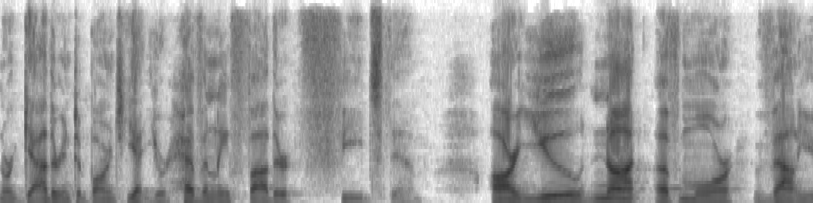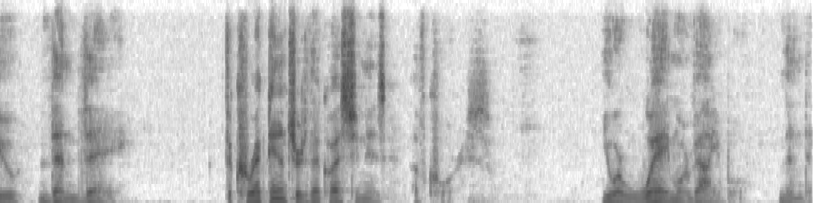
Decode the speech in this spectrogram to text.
nor gather into barns, yet your heavenly Father feeds them. Are you not of more value than they?" The correct answer to that question is, of course. You are way more valuable than they.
